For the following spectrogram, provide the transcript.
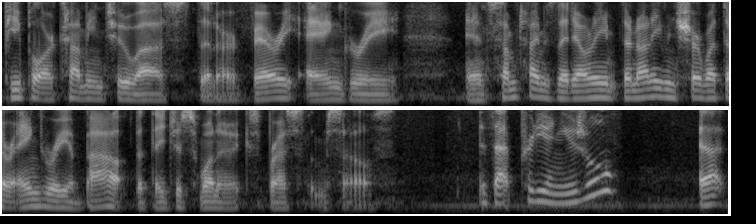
People are coming to us that are very angry and sometimes they don't even, they're not even sure what they're angry about, but they just want to express themselves. Is that pretty unusual? That,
